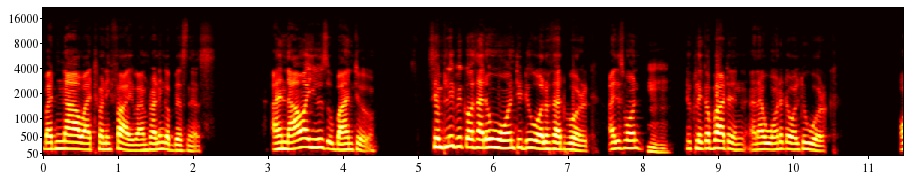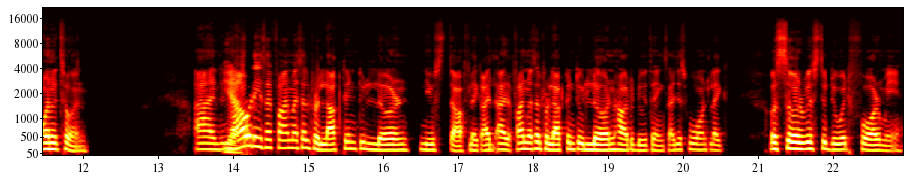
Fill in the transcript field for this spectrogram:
but now at 25 i'm running a business and now i use ubuntu simply because i don't want to do all of that work i just want Mhm. to click a button and I want it all to work on its own. And Yeah. nowadays, I find myself reluctant to learn new stuff. Like, I, I find myself reluctant to learn how to do things. I just want, like, a service to do it for me.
